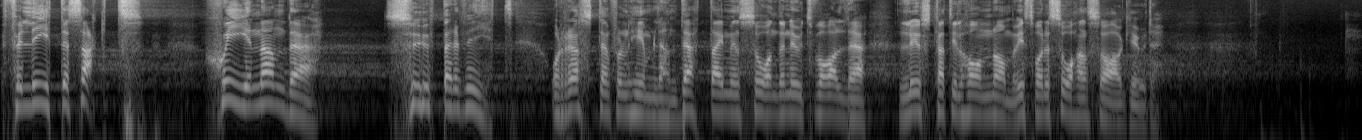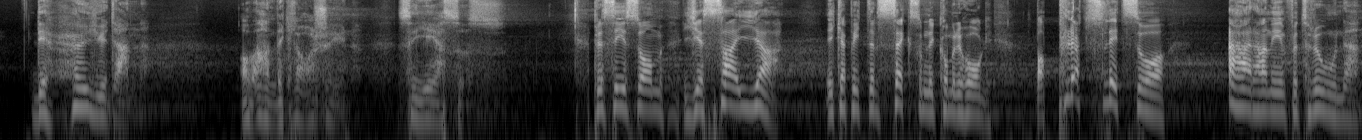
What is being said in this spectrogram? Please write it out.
för lite sagt. Skinande, supervit. Och rösten från himlen, detta är min son den utvalde, lyssna till honom. Visst var det så han sa Gud? Det är höjden av andlig klarsyn, säger Jesus. Precis som Jesaja i kapitel 6 som ni kommer ihåg, bara plötsligt så är han inför tronen.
